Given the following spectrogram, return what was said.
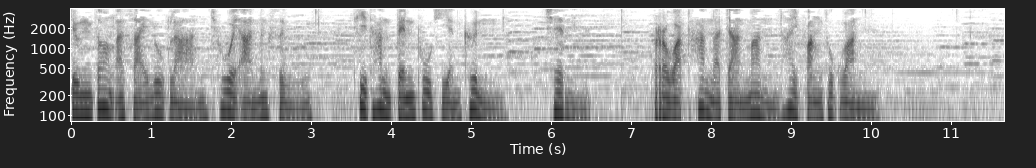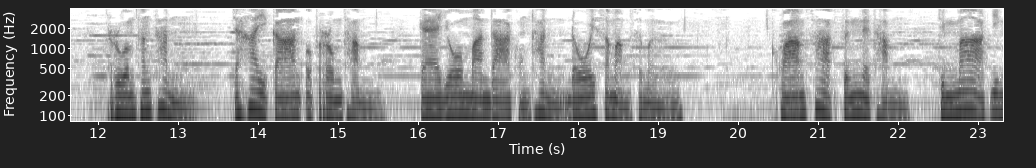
จึงต้องอาศัยลูกหลานช่วยอ่านหนังสือ ที่ท่านเป็นผู้เขียนขึ้น เช่น ประวัติท่านอาจารย์มั่นให้ฟังทุกวัน รวมทั้งท่านจะให้การอบรมธรรม แก่โยมมารดาของท่านโดยสม่ำเสมอ ความทราบซึ้งในธรรม จึงมากยิ่ง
